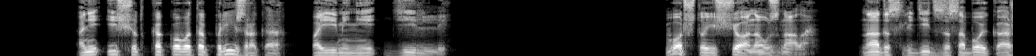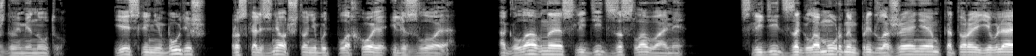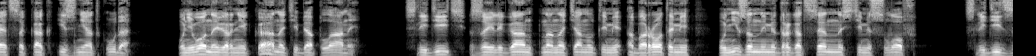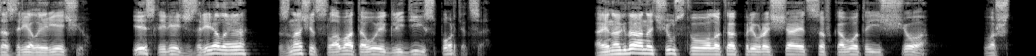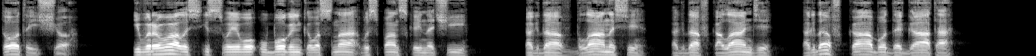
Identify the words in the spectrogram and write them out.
Они ищут какого-то призрака по имени Дилли. Вот что еще она узнала. Надо следить за собой каждую минуту. Если не будешь, проскользнет что-нибудь плохое или злое. А главное — следить за словами следить за гламурным предложением, которое является как из ниоткуда. У него наверняка на тебя планы. Следить за элегантно натянутыми оборотами, унизанными драгоценностями слов. Следить за зрелой речью. Если речь зрелая, значит, слова того и гляди испортятся. А иногда она чувствовала, как превращается в кого-то еще — во что-то еще и вырывалась из своего убогонького сна в испанской ночи, когда в Бланосе, когда в Каланде, когда в Кабо-де-Гата,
